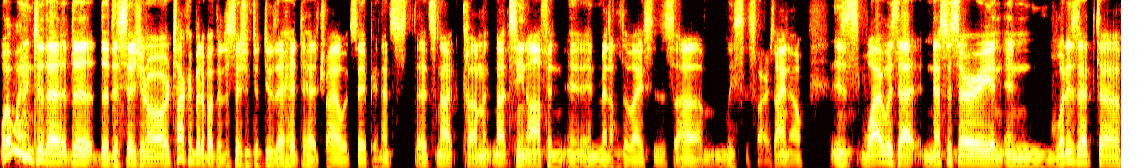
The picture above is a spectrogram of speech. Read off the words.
What went into the the the decision, or talk a bit about the decision to do the head-to-head trial with Sapien? That's that's not common, not seen often in, in medical devices, um, at least as far as I know. Is why was that necessary, and and what is that? Uh,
